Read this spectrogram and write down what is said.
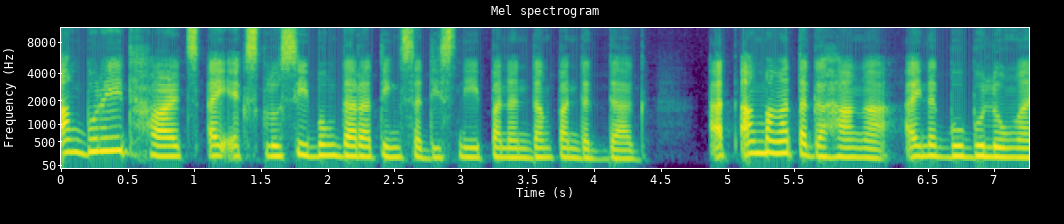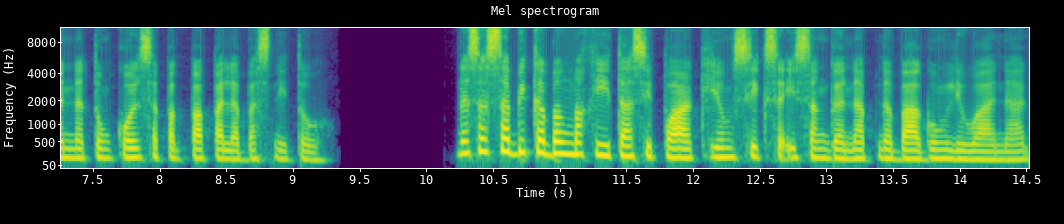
Ang Buried Hearts ay eksklusibong darating sa Disney Panandang Pandagdag at ang mga tagahanga ay nagbubulungan na tungkol sa pagpapalabas nito. Nasasabi ka bang makita si Park yung sik sa isang ganap na bagong liwanag?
